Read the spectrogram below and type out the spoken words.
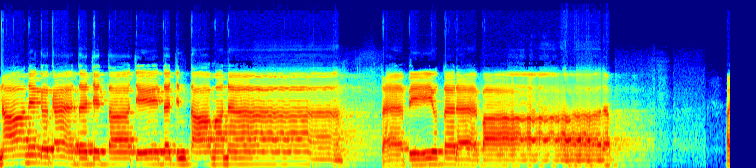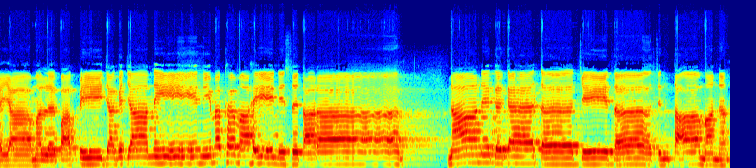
ਨਾਨਕ ਕਹਿਤ ਚਿਤਾ, ਚੇਤ ਚਿੰਤਾ ਮਨ। ਤੈ ਪੀ ਉਤਰੈ ਪਾਰ। ਅਯਾਮਲ ਪਾਪੀ ਜਗ ਜਾਨੀ, ਨਿਮਖ ਮਾਹੀ ਨਿਸਤਾਰਾ ਨਾਨਕ ਕਹਿਤ ਚੇਤ ਚਿੰਤਾ ਮਨ।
